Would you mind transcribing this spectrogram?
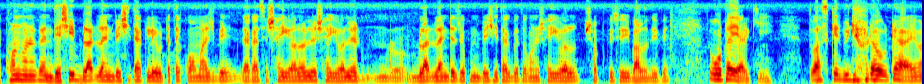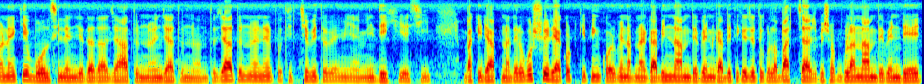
এখন মনে করেন দেশির ব্লাড লাইন বেশি থাকলে ওটাতে কম আসবে। দেখা যাচ্ছে সাইওয়াল হলে সাইওয়ালের ব্লাড লাইনটা যখন বেশি থাকবে তখন সাইওয়াল সব কিছুই ভালো দিবে। তো ওটাই আর কি। তো আজকের ভিডিওটা ওটাই। অনেকে বলছিলেন যে, দাদা, জাত উন্নয়ন জাত উন্নয়ন। তো জাত উন্নয়নের প্রতিচ্ছবিত আমি আমি দেখিয়েছি। বাকিটা আপনাদের অবশ্যই রেকর্ড কিপিং করবেন। আপনার গাভীর নাম দেবেন। গাভী থেকে যতগুলো বাচ্চা আসবে, সবগুলোর নাম দেবেন ডেট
